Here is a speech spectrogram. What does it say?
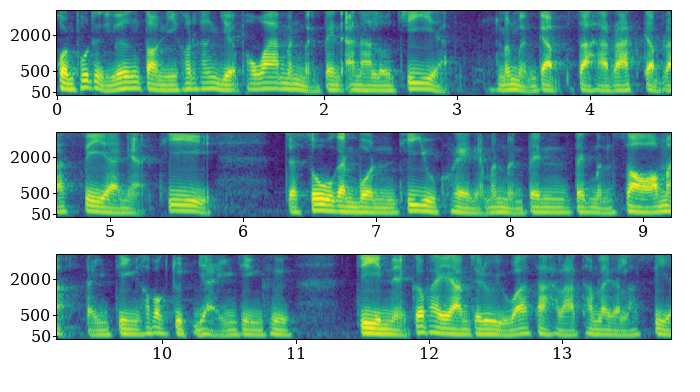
คนพูดถึงเรื่องตอนนี้ค่อนข้างเยอะเพราะว่ามันเหมือนเป็น analogy อะมันเหมือนกับสหรัฐกับรัสเซียเนี่ยที่จะสู้กันบนที่ยูเครนเนี่ยมันเหมือนเป็นเป็นเหมือนซ้อมอะแต่จริงๆเขาบอกจุดใหญ่จริง ๆ คือจีนเนี่ยก็พยายามจะดูอยู่ว่าสหรัฐทำอะไรกับรัสเซีย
